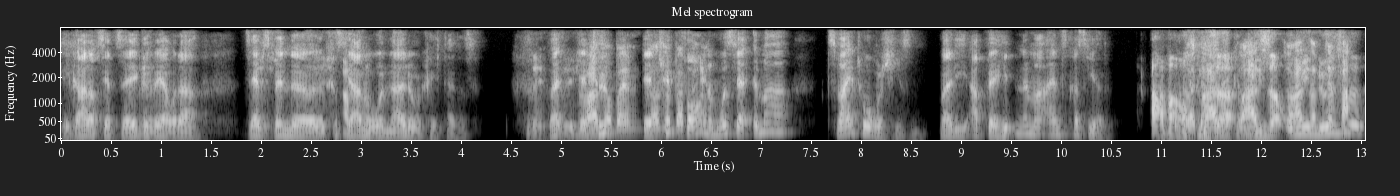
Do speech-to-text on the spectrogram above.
Egal, ob es jetzt Selke Nee. wäre oder selbst ich- wenn du Cristiano absolut. Ronaldo gekriegt hättest. Nee, Weil der Typ, aber der typ vorne muss ja immer zwei Tore schießen, weil die Abwehr hinten immer eins kassiert. Aber auch dieser, hast- dieser ominöse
